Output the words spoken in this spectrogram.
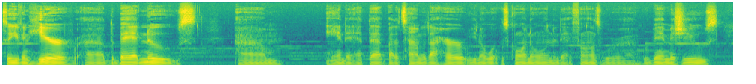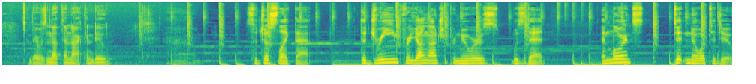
to even hear uh, the bad news. Um, and at that, by the time that I heard, you know, what was going on and that funds were uh, were being misused, there was nothing I can do. Um, so just like that, the dream for young entrepreneurs was dead, and Lawrence didn't know what to do.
